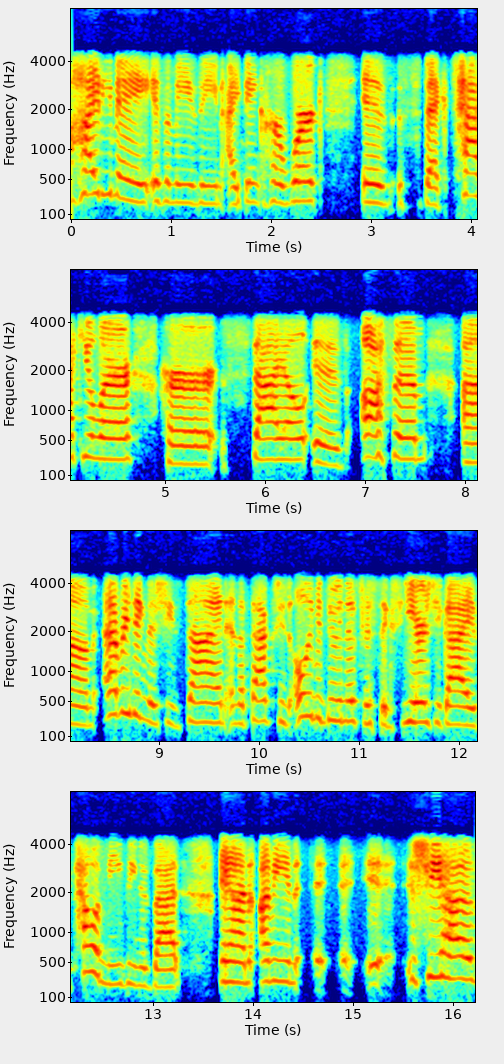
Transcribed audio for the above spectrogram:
Heidi May is amazing. I think her work is spectacular. Her style is awesome um, everything that she's done and the fact she's only been doing this for six years, you guys, how amazing is that? And I mean, it, it, she has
